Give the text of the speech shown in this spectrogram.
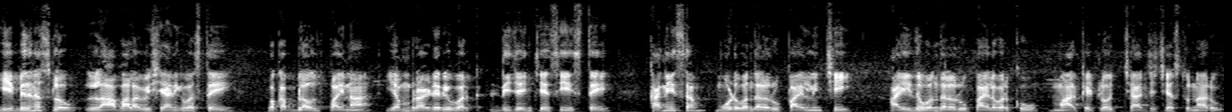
ఈ బిజినెస్లో లాభాల విషయానికి వస్తే ఒక బ్లౌజ్ పైన ఎంబ్రాయిడరీ వర్క్ డిజైన్ చేసి ఇస్తే కనీసం మూడు వందల రూపాయల నుంచి ఐదు వందల రూపాయల వరకు మార్కెట్లో ఛార్జ్ చేస్తున్నారు.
